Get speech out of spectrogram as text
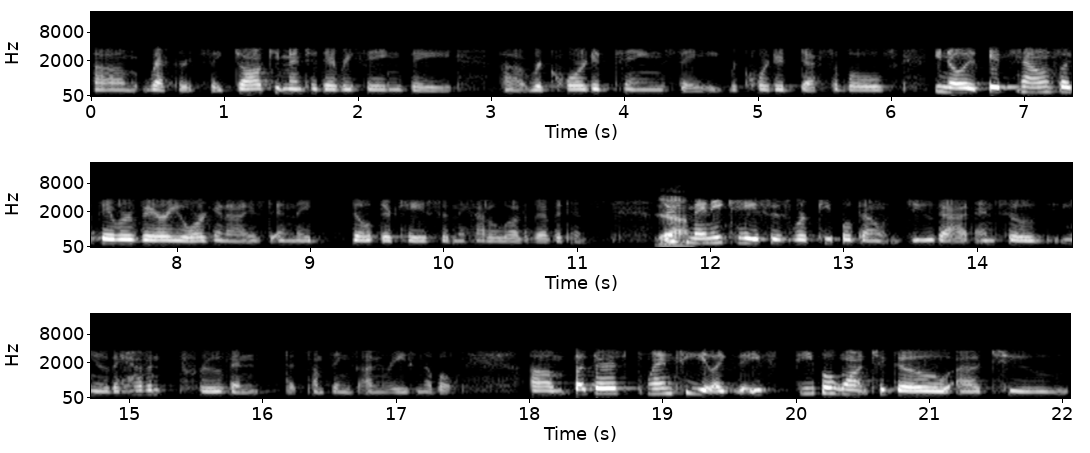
um, records. They documented everything. They uh, recorded things. They recorded decibels. You know, it, it sounds like they were very organized and they built their case and they had a lot of evidence. Yeah. There's many cases where people don't do that, and so you know they haven't proven that something's unreasonable. Um, but there's plenty. Like if people want to go uh, to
